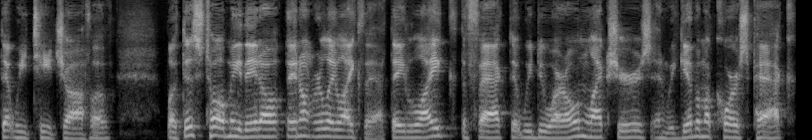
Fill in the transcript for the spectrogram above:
that we teach off of. But this told me they don't they don't really like that. They like the fact that we do our own lectures and we give them a course pack.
